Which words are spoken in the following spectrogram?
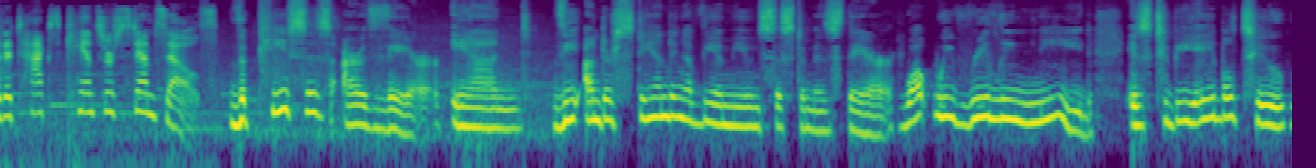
that attacks cancer stem cells. The pieces are there, and the understanding of the immune system is there. What we really need is to be able to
